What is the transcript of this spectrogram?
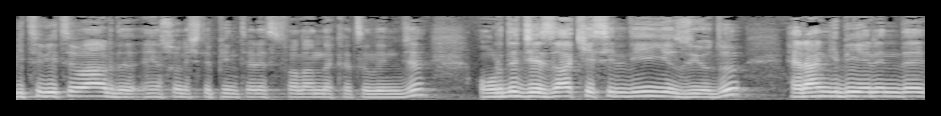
Bir tweet'i vardı en son işte Pinterest falan da katılınca. Orada ceza kesildiği yazıyordu. Herhangi bir yerinde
